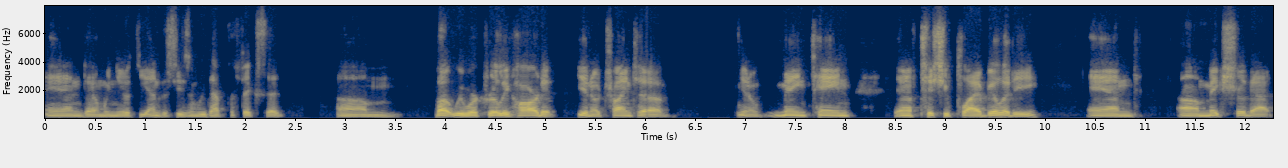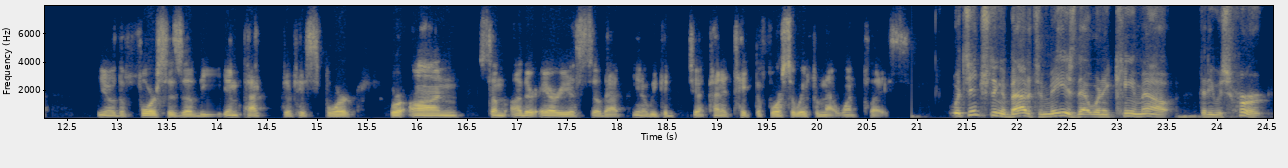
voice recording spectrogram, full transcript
and um, we knew at the end of the season we'd have to fix it. Um, but we worked really hard at, you know, trying to, you know, maintain enough tissue pliability and um, make sure that, you know, the forces of the impact of his sport were on some other areas so that you know we could kind of take the force away from that one place. What's interesting about it to me is that when it came out that he was hurt,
